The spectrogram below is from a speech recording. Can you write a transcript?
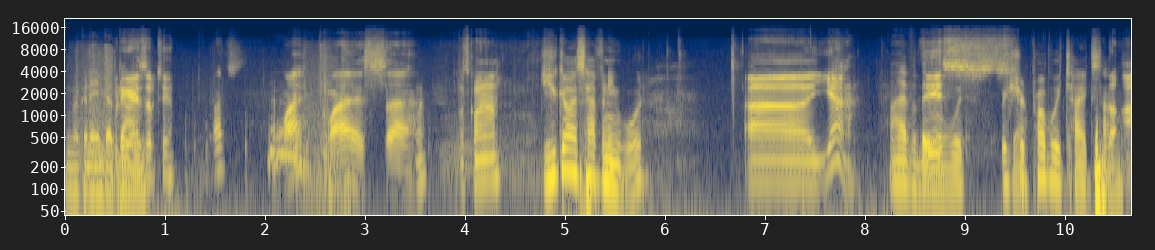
I'm not gonna end up What are you dying. guys up to? What? Why? Why is uh? What's going on? Do you guys have any wood? Uh, yeah. I have a bit of wood. We Yeah. should probably take The, some. uh,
